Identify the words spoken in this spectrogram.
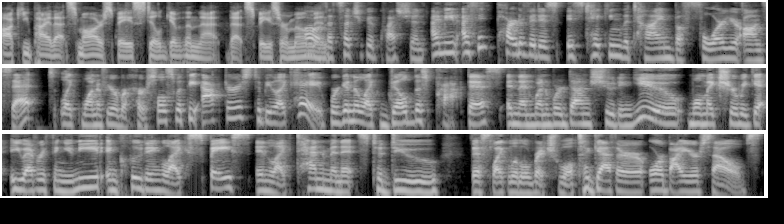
occupy that smaller space still give them that that space or oh, moment? oh that's such a good question. I mean i think part of it is is taking the time before you're on set like one of your rehearsals with the actors to be like hey we're gonna like build this practice and then when we're done shooting you we'll make sure we get you everything you need including like space in like 10 minutes to do this like little ritual together or by yourselves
